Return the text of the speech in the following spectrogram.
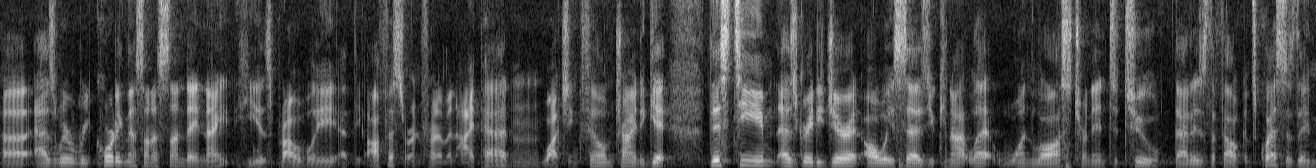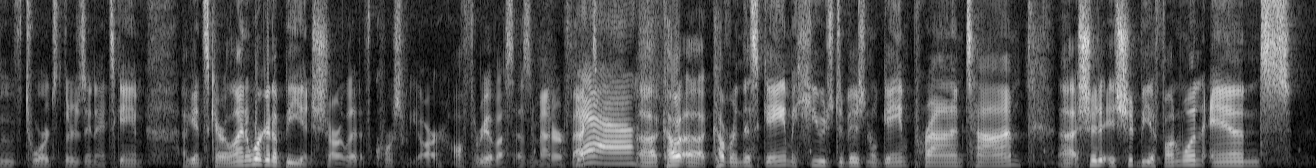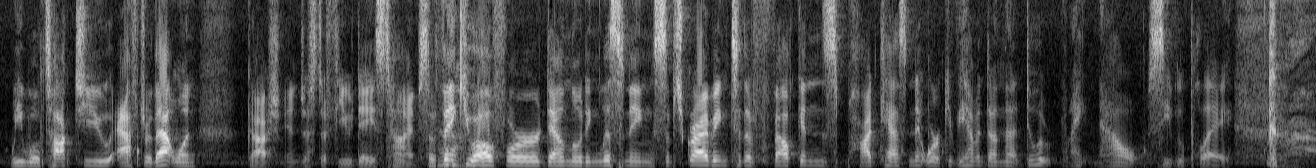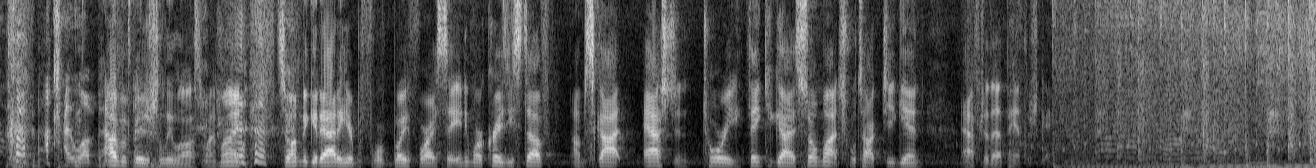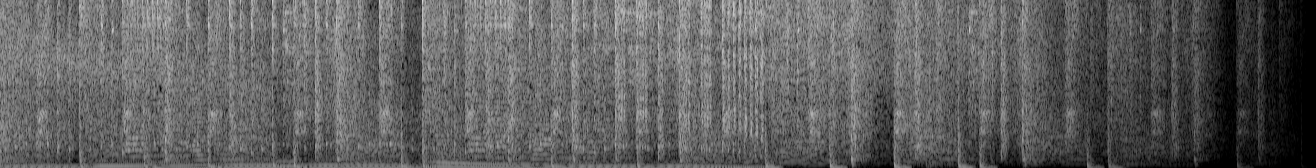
uh, as we're recording this on a Sunday night, he is probably at the office or in front of an iPad watching film, trying to get this team, as Grady Jarrett always says, you cannot let one loss turn into two. That is the Falcons' quest as they move towards Thursday night's game against Carolina. We're going to be in Charlotte. Of course we are. All three of us, as a matter of fact. Yeah. Uh, co- uh, covering this game, a huge divisional game, prime time. Uh, should It should be a fun one, and we will talk to you after that one. Gosh, in just a few days' time. So, thank you all for downloading, listening, subscribing to the Falcons Podcast Network. If you haven't done that, do it right now. See vous play. I love that. I've officially lost my mind. So, I'm going to get out of here before, before I say any more crazy stuff. I'm Scott, Ashton, Tori. Thank you guys so much. We'll talk to you again after that Panthers game.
